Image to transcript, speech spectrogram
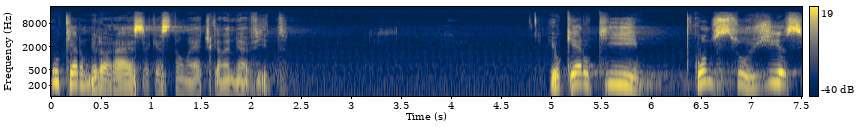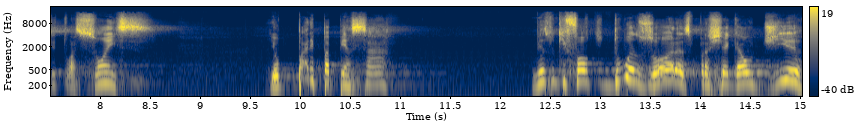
eu quero melhorar essa questão ética na minha vida. Eu quero que, quando surgir as situações, eu pare para pensar, mesmo que falte duas horas para chegar o dia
